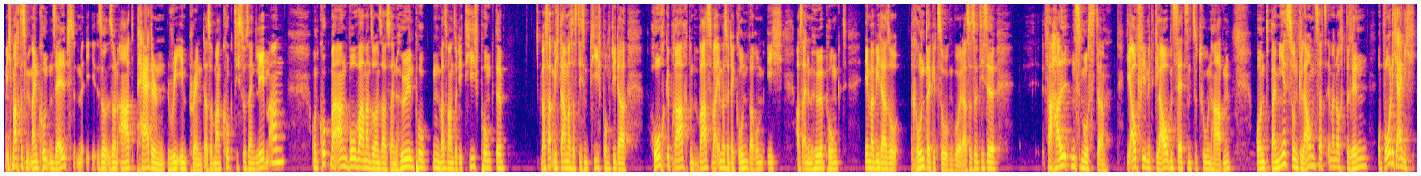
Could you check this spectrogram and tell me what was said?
ich mache das mit meinen Kunden selbst, so, so eine Art Pattern Reimprint. Also man guckt sich so sein Leben an und guckt mal an, wo war man so an seinen Höhenpunkten, was waren so die Tiefpunkte, was hat mich damals aus diesem Tiefpunkt wieder hochgebracht und was war immer so der Grund, warum ich aus einem Höhepunkt immer wieder so runtergezogen wurde. Also so diese Verhaltensmuster, die auch viel mit Glaubenssätzen zu tun haben. Und bei mir ist so ein Glaubenssatz immer noch drin, obwohl ich eigentlich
